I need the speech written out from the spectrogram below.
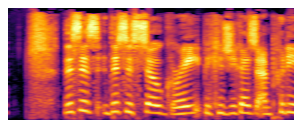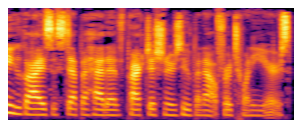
this is this is so great because you guys I'm putting you guys a step ahead of practitioners who've been out for 20 years.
